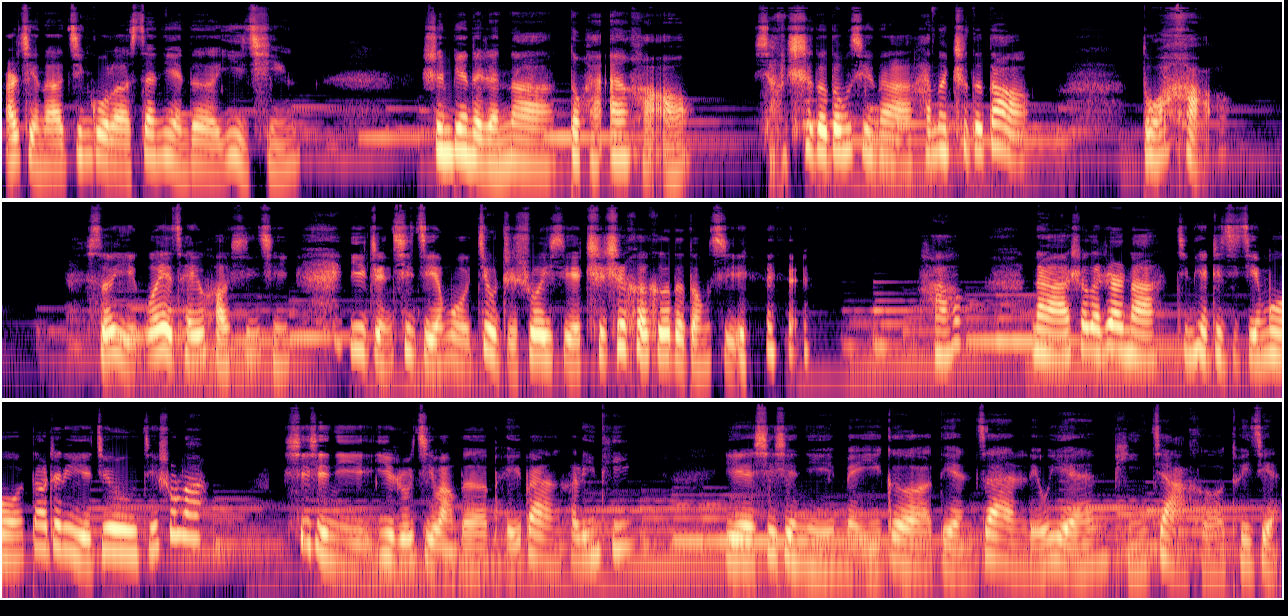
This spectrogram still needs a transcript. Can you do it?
而且呢，经过了三年的疫情，身边的人呢都还安好，想吃的东西呢还能吃得到，多好！所以我也才有好心情，一整期节目就只说一些吃吃喝喝的东西。好，那说到这儿呢，今天这期节目到这里也就结束了。谢谢你一如既往的陪伴和聆听，也谢谢你每一个点赞、留言、评价和推荐。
